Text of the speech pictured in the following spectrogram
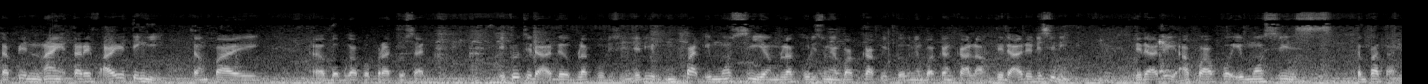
tapi naik tarif air tinggi sampai uh, beberapa peratusan itu tidak ada berlaku di sini. Jadi empat emosi yang berlaku di Sungai Bakap itu menyebabkan kalah. Tidak ada di sini. Tidak ada apa-apa emosi tempatan.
